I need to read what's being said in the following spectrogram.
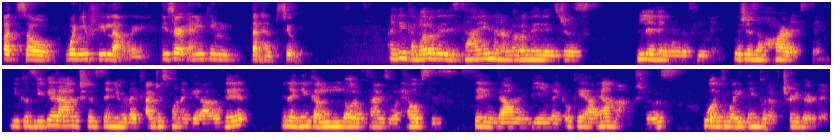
but so when you feel that way, is there anything that helps you? I think a lot of it is time, and a lot of it is just living in the feeling, which is the hardest thing because you get anxious and you're like, I just want to get out of it. And I think a lot of times what helps is sitting down and being like, okay, I am anxious what do I think could have triggered it?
